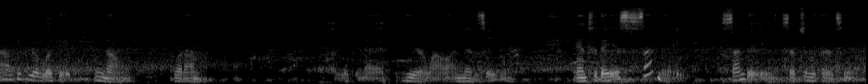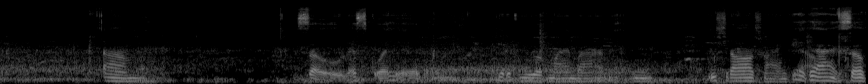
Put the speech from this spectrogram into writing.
I'll give you a look at, you know, what I'm uh, looking at here while I'm meditating. And today is Sunday, Sunday, September 13th. Um, so let's go ahead and get a view of my environment. And we should all try and get yeah, guys. So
